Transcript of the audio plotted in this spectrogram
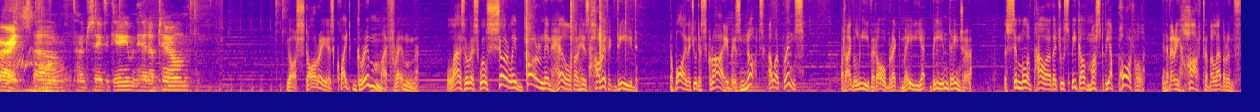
Alright, um, time to save the game and head uptown. Your story is quite grim, my friend. Lazarus will surely burn in hell for his horrific deed. The boy that you describe is not our prince. But I believe that Albrecht may yet be in danger. The symbol of power that you speak of must be a portal in the very heart of the labyrinth.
